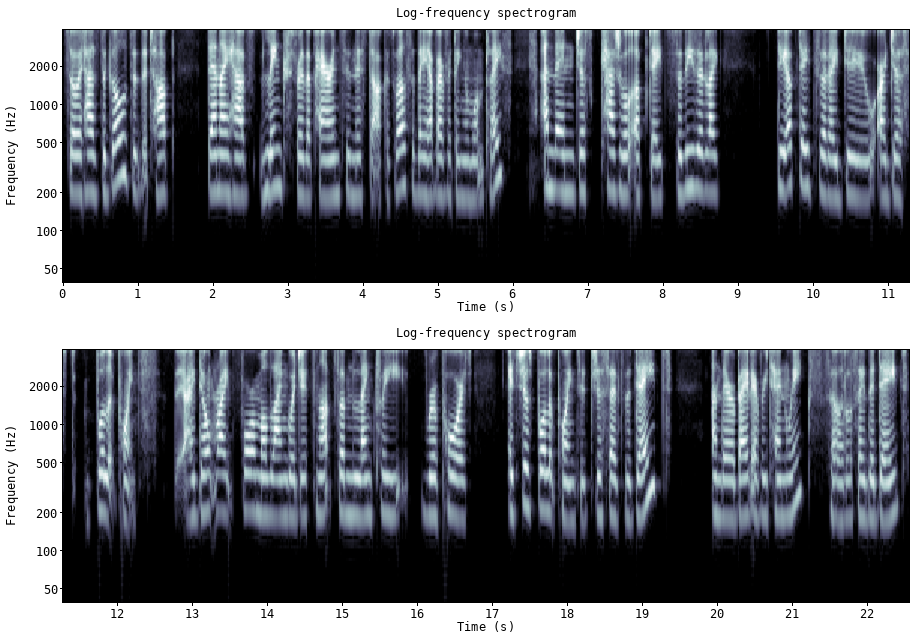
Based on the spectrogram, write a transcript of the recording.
So it has the goals at the top. Then I have links for the parents in this doc as well, so they have everything in one place. And then just casual updates. So these are like the updates that I do are just bullet points I don't write formal language. It's not some lengthy report. It's just bullet points. It just says the date, and they're about every 10 weeks. So it'll say the date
